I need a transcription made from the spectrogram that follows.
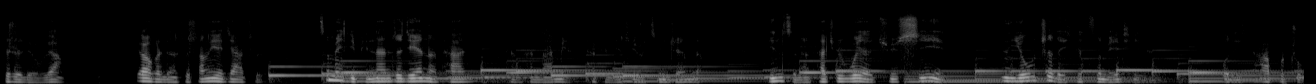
这是流量。第二个呢是商业价值。自媒体平台之间呢，它很很难免，它肯定是有竞争的。因此呢，他就为了去吸引更优质的一些自媒体人或者一些 UP 主，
